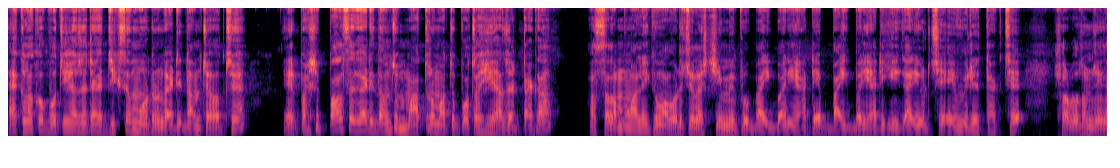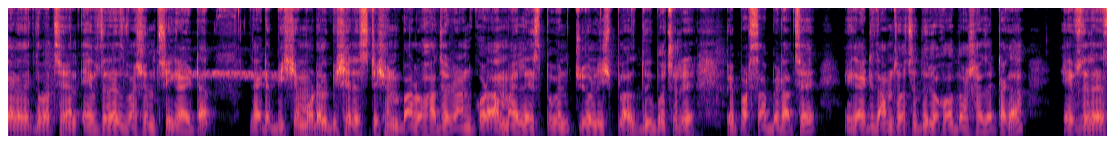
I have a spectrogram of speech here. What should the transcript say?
এক লক্ষ পঁচিশ হাজার টাকা জিক্সাম মোটর গাড়িটির দাম চাওয়া হচ্ছে। এর পাশে পালসার গাড়ির দাম হচ্ছে মাত্র মাত্র পঁচাশি হাজার টাকা। আসসালামু আলাইকুম আবার চলে আসছি মিরপুর বাইক বাড়ি হাটে। বাইক বাড়ি হাটে কি গাড়ি উঠছে এভিডেট থাকছে। সর্বপ্রথম যে গাড়িটা দেখতে পাচ্ছেন এফজারেস ভার্সন থ্রি গাড়িটা। গাড়িটা বিশে মডেল বিশের স্টেশন বারো হাজার রান করা। মাইলেজ পাবেন চল্লিশ প্লাস দুই বছরের পেপার সাবমিট আছে। এই গাড়িটির দাম হচ্ছে দুই লক্ষ দশ হাজার টাকা। এফজারেস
